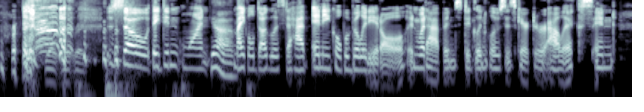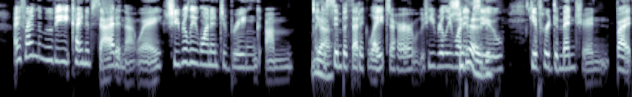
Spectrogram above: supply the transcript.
right, right, right, right. so they didn't want yeah. Michael Douglas to have any culpability at all in what happens to Glenn Close's character Alex. And I find the movie kind of sad in that way. She really wanted to bring um like yeah. a sympathetic light to her. He really wanted to give her dimension, but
